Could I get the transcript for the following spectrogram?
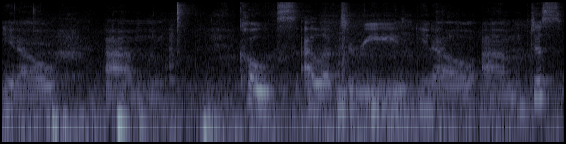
you know, um, Coates. I love to read, you know, um, just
